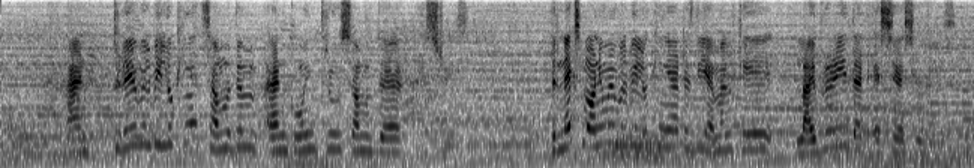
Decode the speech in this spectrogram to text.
And today we'll be looking at some of them and going through some of their histories. The next monument we'll be looking at is the MLK library that SJSU has.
